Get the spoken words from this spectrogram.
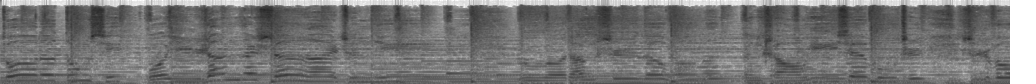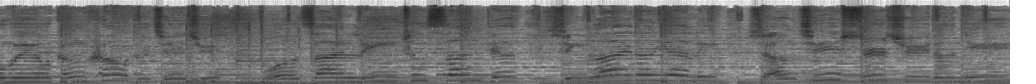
多的东西，我依然在深爱着你。如果当时的我们能少一些固执，是否会有更好的结局？我在凌晨三点醒来的夜里，想起失去的你，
